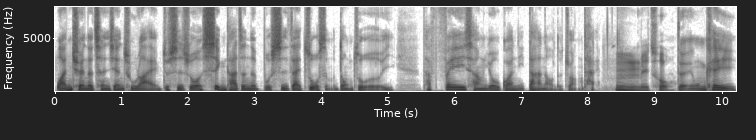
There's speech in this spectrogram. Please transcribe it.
完全的呈现出来，就是说性，它真的不是在做什么动作而已，它非常攸关你大脑的状态。嗯，没错。对，我们可以。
